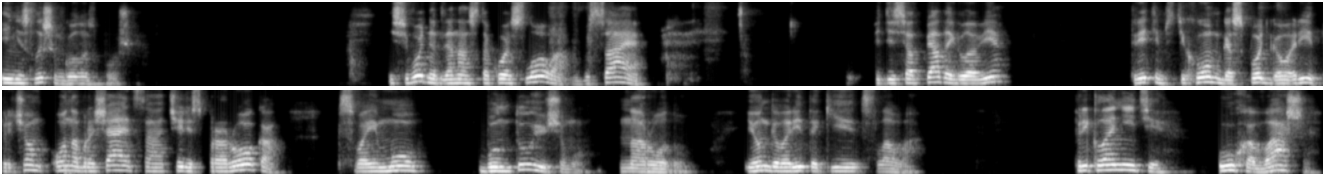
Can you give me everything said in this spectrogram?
и не слышим голос Божий. И сегодня для нас такое слово в Исаии, 55 главе, третьим стихом Господь говорит, причем Он обращается через пророка к своему бунтующему народу. И Он говорит такие слова. «Преклоните ухо ваше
